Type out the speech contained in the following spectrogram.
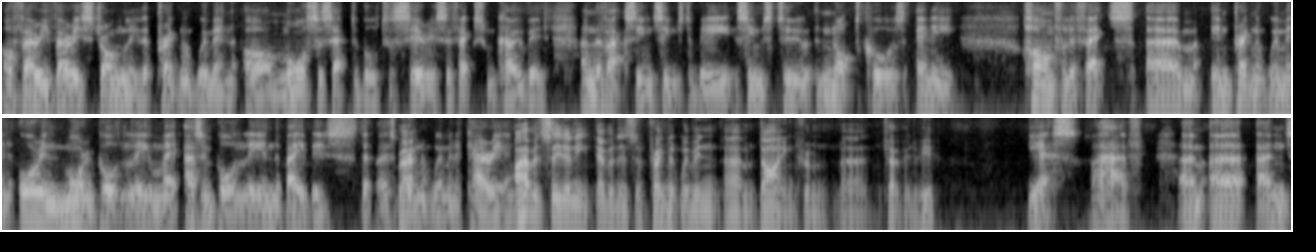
are very, very strongly that pregnant women are more susceptible to serious effects from COVID. And the vaccine seems to be, seems to not cause any harmful effects um, in pregnant women, or in more importantly, or may- as importantly, in the babies that those Right. pregnant women are carrying. I haven't seen any evidence of pregnant women um, dying from uh, COVID. Have you? Yes, I have. Um, uh, and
